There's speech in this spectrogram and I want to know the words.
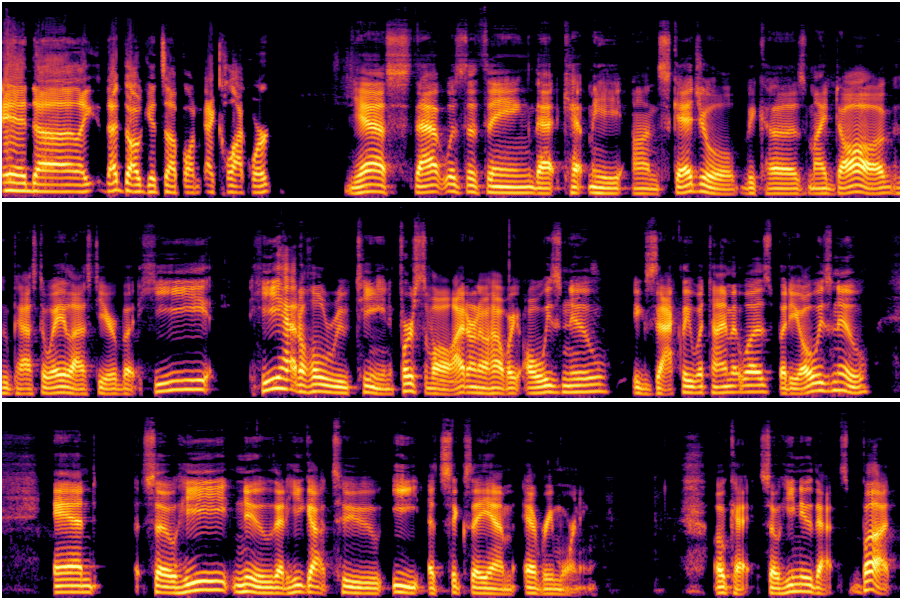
and uh, like that dog gets up on at clockwork. Yes, that was the thing that kept me on schedule because my dog, who passed away last year, but he he had a whole routine. First of all, I don't know how he always knew exactly what time it was, but he always knew. And so he knew that he got to eat at 6 a.m. every morning. Okay, so he knew that. But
